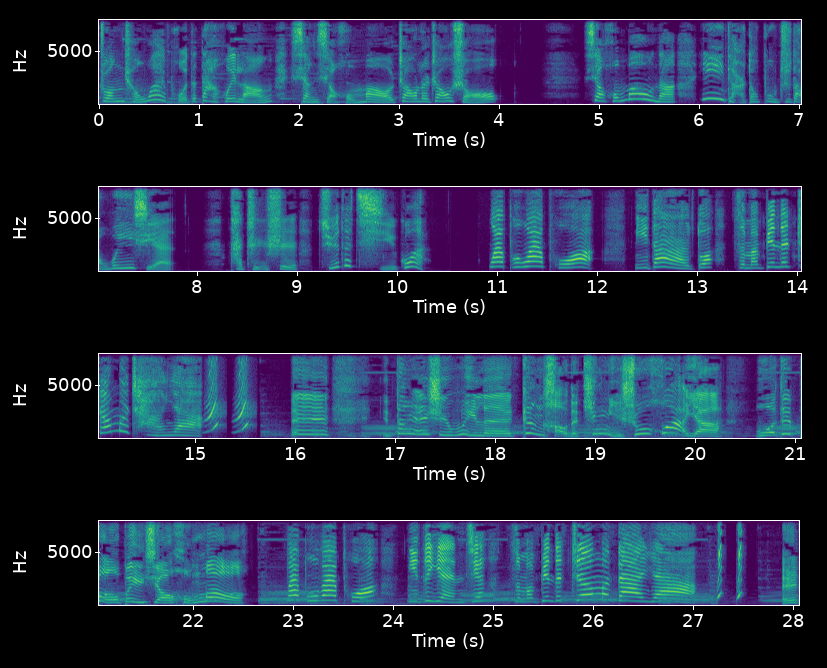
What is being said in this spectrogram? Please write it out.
装成外婆的大灰狼向小红帽招了招手。小红帽呢，一点都不知道危险。他只是觉得奇怪，外婆，外婆，你的耳朵怎么变得这么长呀？呃，当然是为了更好的听你说话呀，我的宝贝小红帽。外婆，外婆，你的眼睛怎么变得这么大呀？哎，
